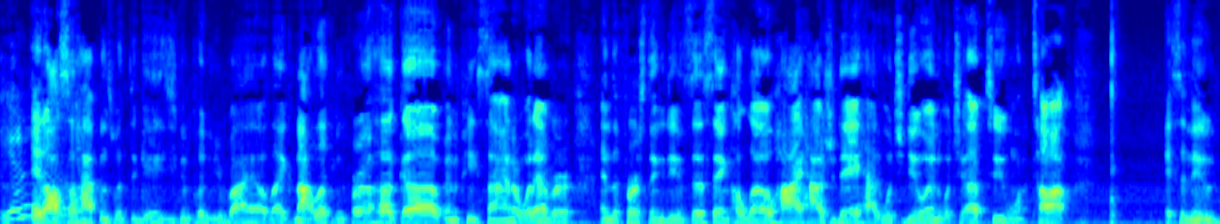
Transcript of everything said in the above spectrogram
Yeah. It also happens with the gays. You can put in your bio like not looking for a hookup and a peace sign or whatever, and the first thing you do instead of saying hello, hi, how's your day, how what you doing, what you up to, want to talk, it's a nude,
